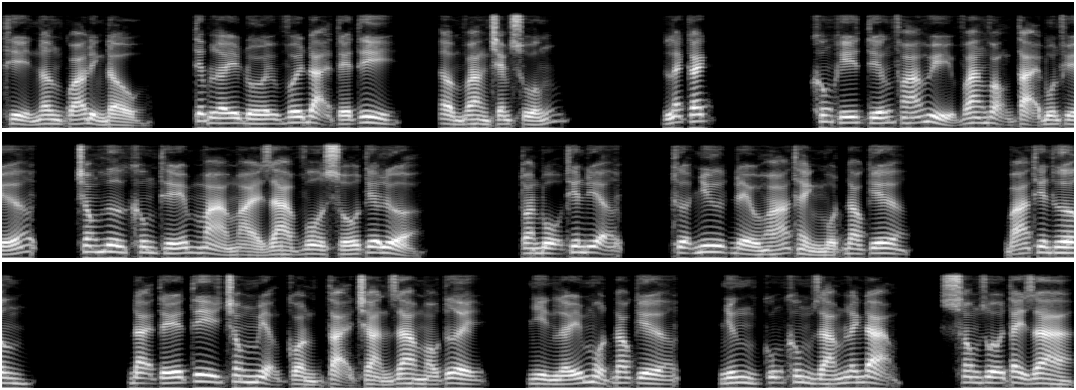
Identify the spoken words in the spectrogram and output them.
thì nâng quá đỉnh đầu, tiếp lấy đối với đại tế ti, ẩm vang chém xuống. Lách cách. Không khí tiếng phá hủy vang vọng tại bốn phía, trong hư không thế mà mài ra vô số tia lửa. Toàn bộ thiên địa, tựa như đều hóa thành một đao kia. Bá thiên thương. Đại tế ti trong miệng còn tại tràn ra máu tươi, nhìn lấy một đao kia, nhưng cũng không dám lãnh đạm, song rôi tay ra,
